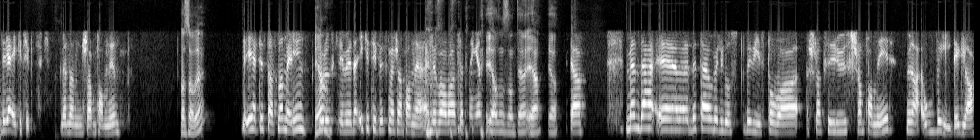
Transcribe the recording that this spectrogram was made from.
Det er ikke typisk, men den champagnen. Hva sa du? Helt i starten av mailen, Ja. hvor hun skriver 'det er ikke typisk med champagne'. Eller hva var setningen? Ja, noe sånt, ja. ja, ja. Ja. Men det, eh, dette er jo veldig godt bevis på hva slags rus champagne gir. Hun er jo veldig glad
